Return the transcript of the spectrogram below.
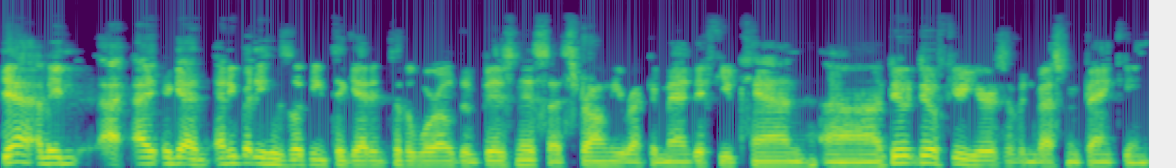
Yeah, I mean, I, I, again, anybody who's looking to get into the world of business, I strongly recommend if you can uh, do do a few years of investment banking.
